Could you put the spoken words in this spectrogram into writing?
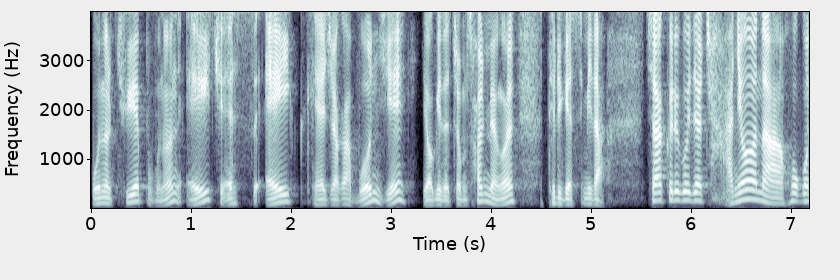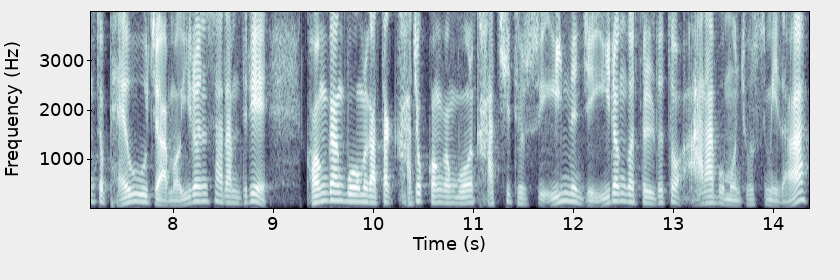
오늘 뒤에 부분은 HSA 계좌가 뭔지 여기다 좀 설명을 드리겠습니다. 자, 그리고 이제 자녀나 혹은 또 배우자 뭐 이런 사람들이 건강보험을 갖다가 가족 건강보험을 같이 들 수 있는지 이런 것들도 또 알아보면 좋습니다.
